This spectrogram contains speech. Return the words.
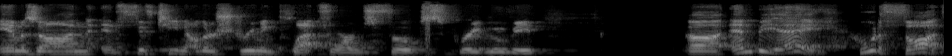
Amazon and 15 other streaming platforms, folks. Great movie. Uh, NBA, who would have thought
